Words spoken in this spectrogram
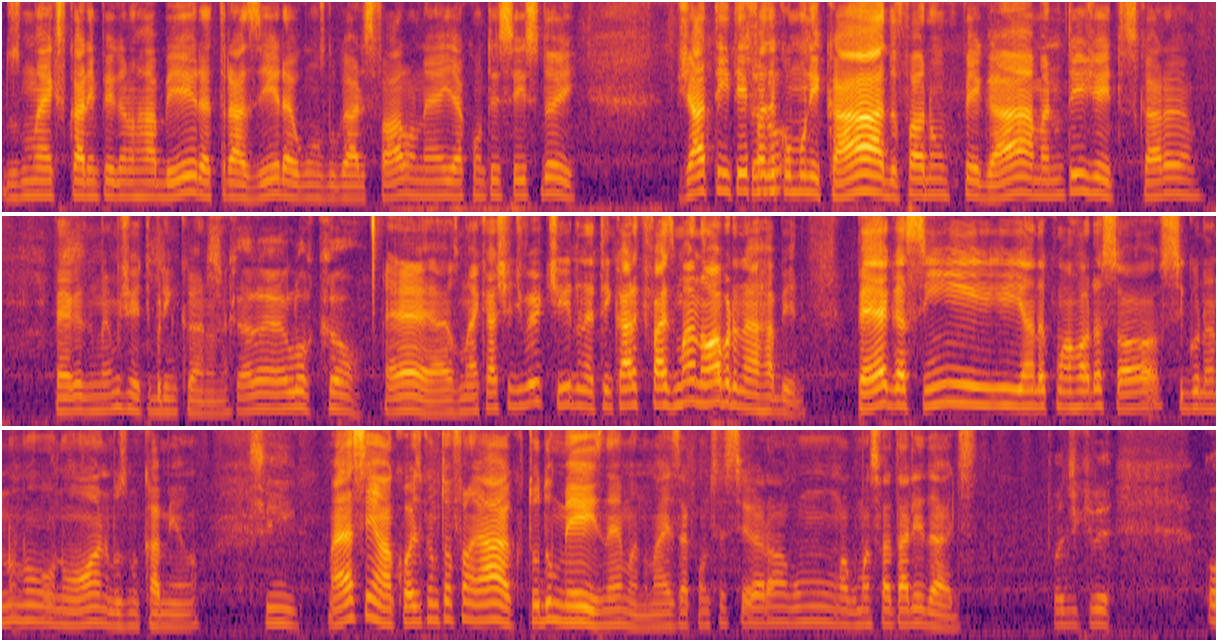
Dos moleques ficarem pegando rabeira, traseira, alguns lugares falam, né? E acontecer isso daí. Já tentei Você fazer não- comunicado pra não pegar, mas não tem jeito. Os caras pegam do mesmo jeito, brincando, né? Esse cara é loucão. É, os moleques acham divertido, né? Tem cara que faz manobra na rabeira. Pega assim e anda com uma roda só, segurando no, no ônibus, no caminhão. Sim, Mas assim, é uma coisa que eu não tô falando, ah, todo mês, né, mano? Mas aconteceram algum, algumas fatalidades. Pode crer. Ô,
